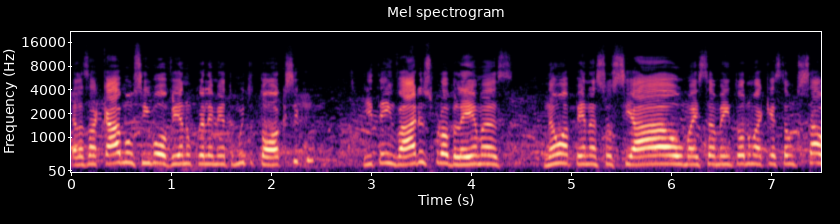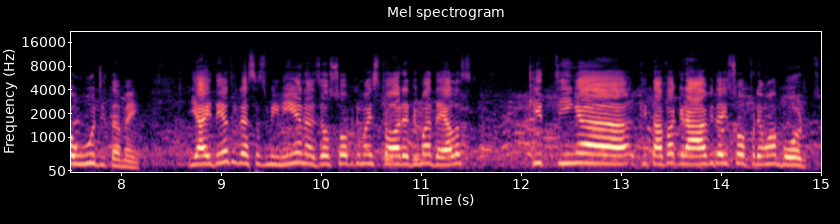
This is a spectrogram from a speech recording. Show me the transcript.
elas acabam se envolvendo com um elemento muito tóxico e tem vários problemas, não apenas social, mas também toda uma questão de saúde também. E aí dentro dessas meninas eu soube de uma história de uma delas que tinha que estava grávida e sofreu um aborto.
